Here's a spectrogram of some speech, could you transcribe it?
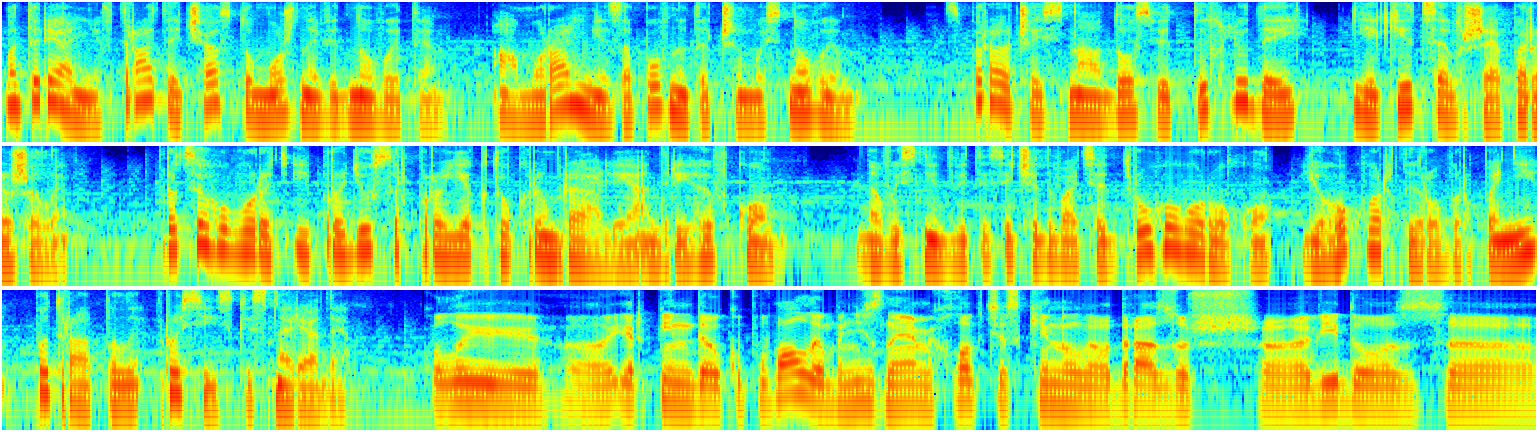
Матеріальні втрати часто можна відновити, а моральні заповнити чимось новим, спираючись на досвід тих людей, які це вже пережили. Про це говорить і продюсер проєкту Крим Реалії Андрій Гевко. Навесні 2022 року в його квартиру в Ірпені потрапили російські снаряди. Коли е, Ірпінь де окупували, мені знайомі хлопці скинули одразу ж е, відео з е,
